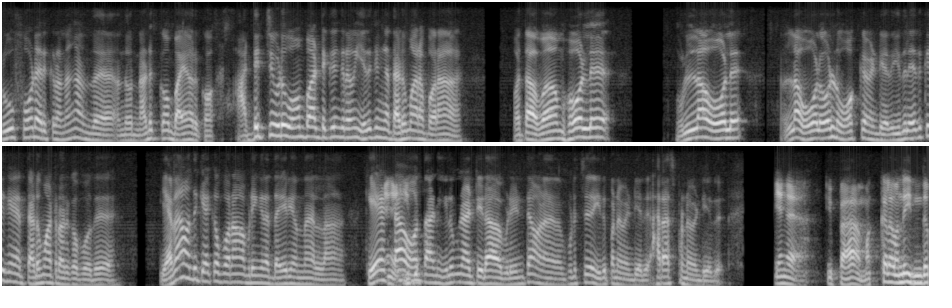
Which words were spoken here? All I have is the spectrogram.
ப்ரூஃபோட இருக்கிறவங்க அந்த அந்த ஒரு நடுக்கம் பயம் இருக்கும். அடிச்சு விடு ஓம்பாட்டுக்குங்கிறவன் எதுக்குங்க தடுமாற போறான்? மொத்தா வேம் ஹோலு உள்ளா ஓலு. நல்லா ஓல் ஓல்னு ஓக்க வேண்டியது. இதுல எதுக்குங்க தடுமாற்றம் இருக்க போகுது? எவன் வந்து கேட்க போறான் அப்படிங்கிற தைரியம் தான் எல்லாம். கேட்டா ஓத்தா நீ இலுமினாட்டிடா அப்படின்ட்டு அவனை புடிச்சு இது பண்ண வேண்டியது ஹராஸ் பண்ண வேண்டியது. ஏங்க இப்ப மக்களை வந்து இந்த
